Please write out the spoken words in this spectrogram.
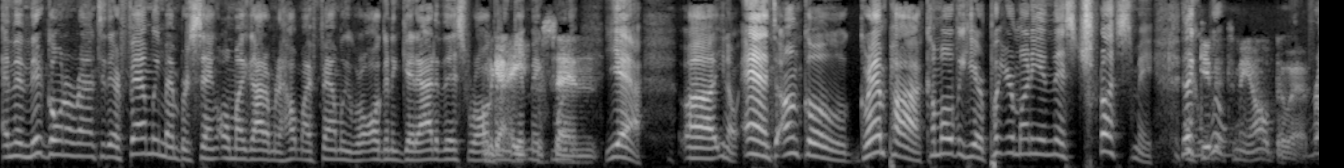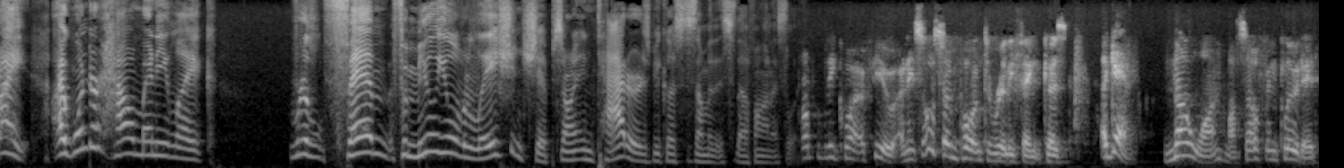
And then they're going around to their family members saying, "Oh my god, I'm going to help my family. We're all going to get out of this. We're all going gonna get get make money." Yeah, uh, you know, aunt, uncle, grandpa, come over here. Put your money in this. Trust me. Like, give it to me, I'll do it. Right. I wonder how many like fam familial relationships are in tatters because of some of this stuff. Honestly. Probably quite a few. And it's also important to really think because, again, no one, myself included,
